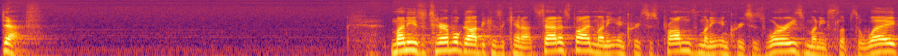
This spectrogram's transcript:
death. Money is a terrible God because it cannot satisfy. Money increases problems. Money increases worries. Money slips away.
